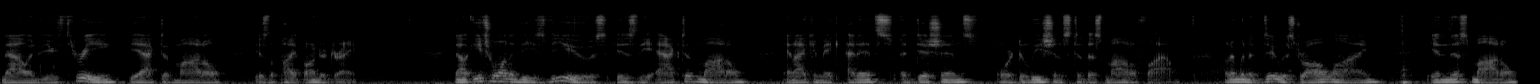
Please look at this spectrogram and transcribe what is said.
Now in view 3, the active model is the pipe under drain. Now each one of these views is the active model and I can make edits, additions, or deletions to this model file. What I'm going to do is draw a line in this model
